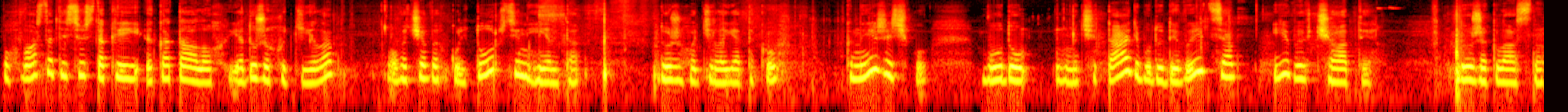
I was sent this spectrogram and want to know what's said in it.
похвастатись ось такий каталог. Я дуже хотіла овочевих культур Сінгента. Дуже хотіла я таку книжечку. Буду читати, буду дивитися і вивчати. Дуже класна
